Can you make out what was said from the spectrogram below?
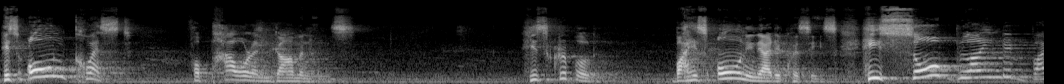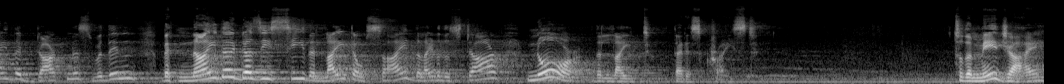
his own quest for power and dominance. He's crippled by his own inadequacies. He's so blinded by the darkness within that neither does he see the light outside, the light of the star, nor the light that is Christ. So the Magi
